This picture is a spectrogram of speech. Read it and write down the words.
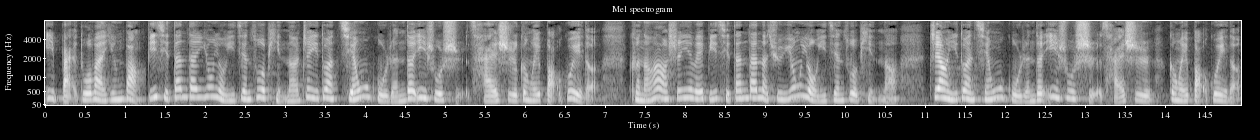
一百多万英镑。比起单单拥有一件作品呢，这一段前无古人的艺术史才是更为宝贵的。可能啊，是因为比起单单的去拥有一件作品呢，这样一段前无古人的艺术史才是更为宝贵的。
